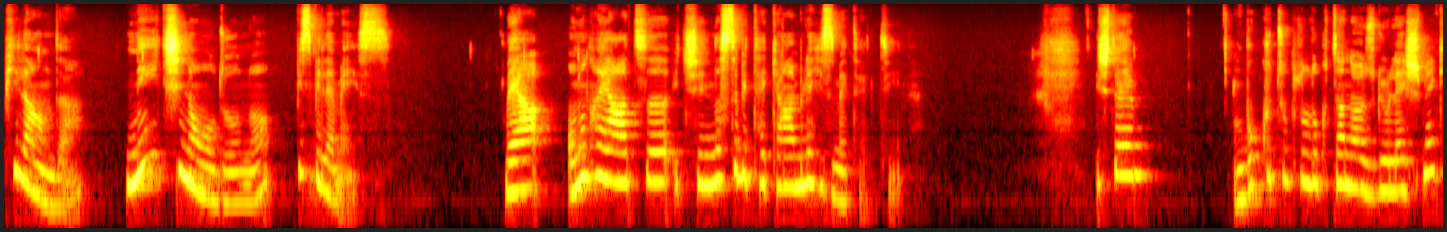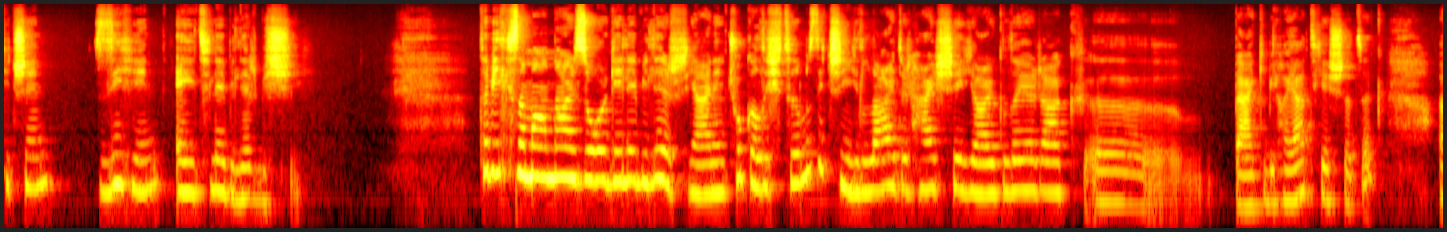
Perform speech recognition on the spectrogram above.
planda ne için olduğunu biz bilemeyiz. Veya onun hayatı için nasıl bir tekamüle hizmet ettiğini. İşte bu kutupluluktan özgürleşmek için zihin eğitilebilir bir şey. Tabii ilk zamanlar zor gelebilir. Yani çok alıştığımız için yıllardır her şeyi yargılayarak e, belki bir hayat yaşadık. E,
